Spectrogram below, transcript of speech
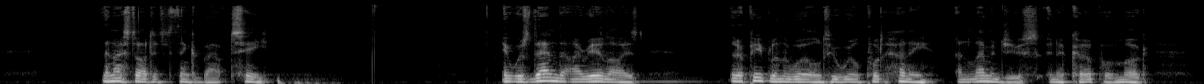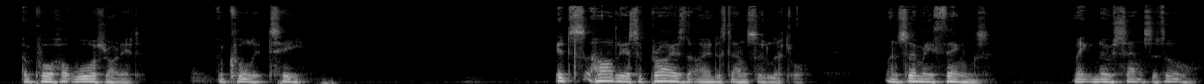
Then I started to think about tea. It was then that I realized there are people in the world who will put honey and lemon juice in a cup or mug and pour hot water on it and call it tea. It's hardly a surprise that I understand so little when so many things make no sense at all.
